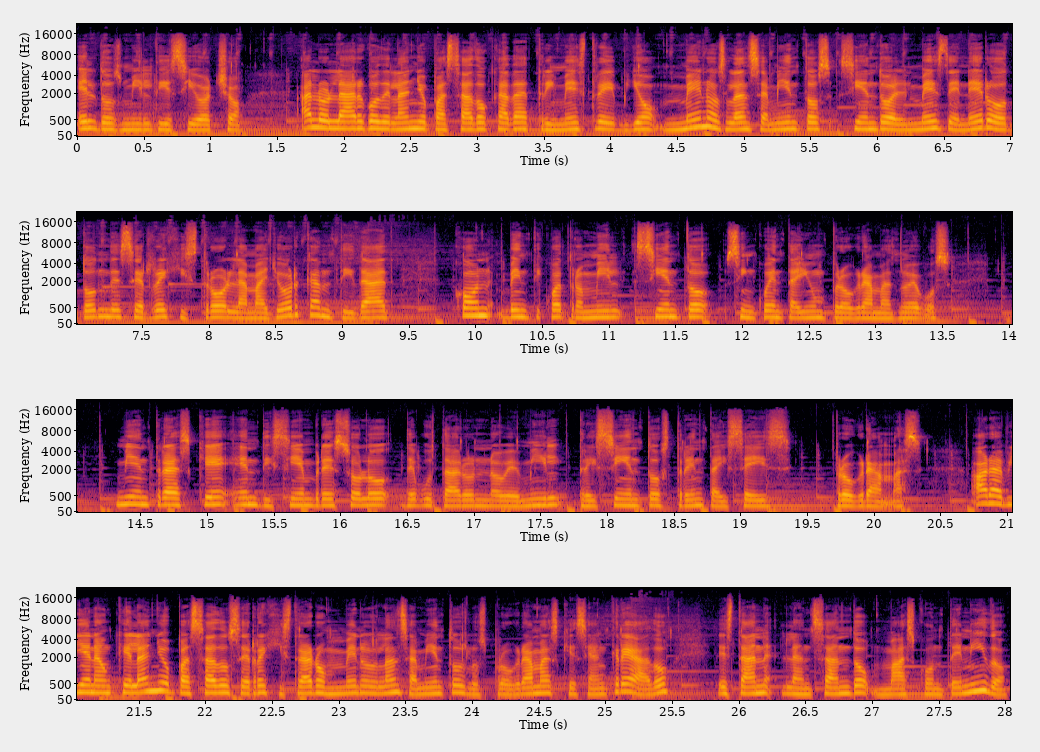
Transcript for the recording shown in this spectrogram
el 2018. A lo largo del año pasado, cada trimestre vio menos lanzamientos, siendo el mes de enero donde se registró la mayor cantidad con 24.151 programas nuevos mientras que en diciembre solo debutaron 9.336 programas. Ahora bien, aunque el año pasado se registraron menos lanzamientos, los programas que se han creado están lanzando más contenido.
